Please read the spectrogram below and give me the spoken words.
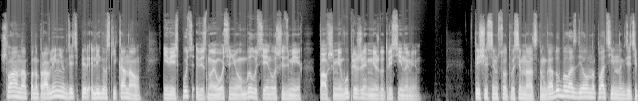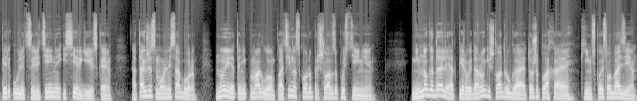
Шла она по направлению, где теперь Лиговский канал, и весь путь весной и осенью был усеян лошадьми, павшими в упряжи между трясинами. 1718 году была сделана плотина, где теперь улицы Литейная и Сергиевская, а также Смольный собор. Но и это не помогло, плотина скоро пришла в запустение. Немного далее от первой дороги шла другая, тоже плохая, к Ямской Слободе.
